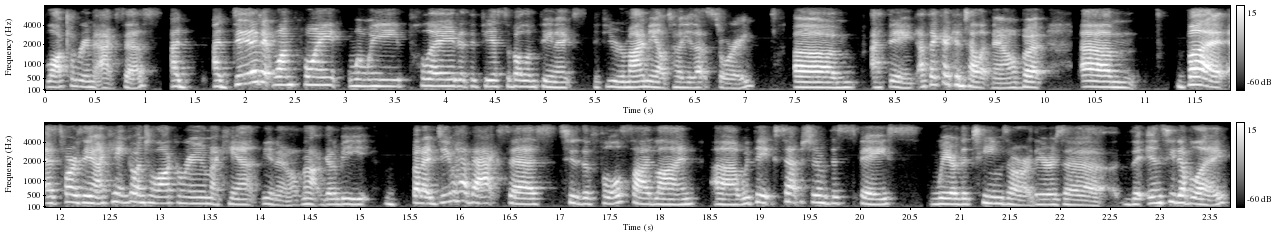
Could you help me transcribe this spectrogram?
locker room access. I I did at one point when we played at the Fiesta Bowl in Phoenix. If you remind me, I'll tell you that story. Um, I think I think I can tell it now, but um, but as far as you know, I can't go into locker room. I can't, you know, I'm not going to be, but I do have access to the full sideline, uh, with the exception of the space where the teams are. There's a the NCAA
